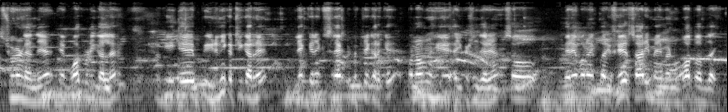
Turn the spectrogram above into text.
ਸਟੂਡੈਂਟ ਲੈਂਦੇ ਆ, ਇਹ ਬਹੁਤ ਵੱਡੀ ਗੱਲ ਹੈ ਕਿਉਂਕਿ ਇਹ ਭੀੜ ਨਹੀਂ ਇਕੱਠੀ ਕਰ ਰਹੇ, ਲੇਕਿਨ ਇੱਕ ਸਿਲੈਕਟ ਬੱਚੇ ਕਰਕੇ ਉਹਨਾਂ ਨੂੰ ਹੀ ਐਜੂਕੇਸ਼ਨ ਦੇ ਰਹੇ ਆ। ਸੋ ਮੇਰੇ ਵੱਲੋਂ ਇੱਕ ਵਾਰੀ ਫੇਰ ਸਾਰੀ ਮੈਨੇਜਮੈਂਟ ਨੂੰ ਬਹੁਤ ਬਹੁਤ ਵਧਾਈ।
